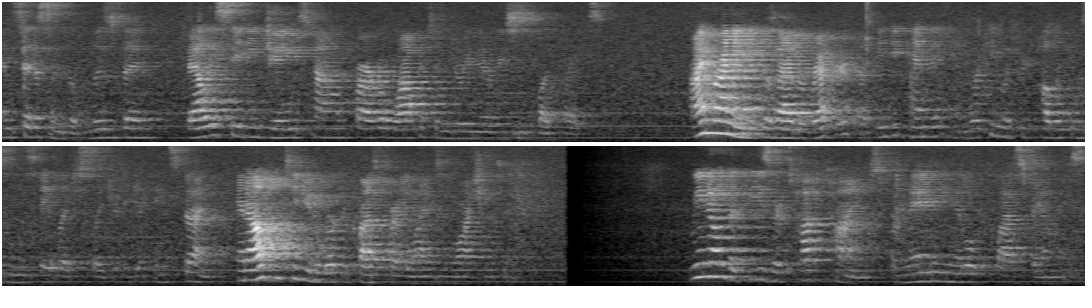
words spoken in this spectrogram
and citizens of Lisbon, Valley City, Jamestown, Fargo, Wahpeton during their recent flood fights. I'm running because I have a record of independent and working with Republicans in the state legislature to get things done. And I'll continue to work across party lines in Washington. We know that these are tough times for many middle-class families.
